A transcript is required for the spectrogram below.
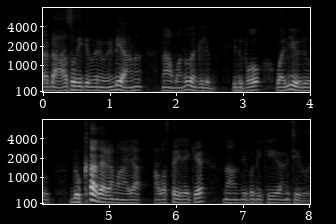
കണ്ട് ആസ്വദിക്കുന്നതിന് വേണ്ടിയാണ് നാം വന്നതെങ്കിലും ഇതിപ്പോൾ വലിയൊരു ദുഃഖകരമായ അവസ്ഥയിലേക്ക് നാം നിപതിക്കുകയാണ് ചെയ്തത്.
